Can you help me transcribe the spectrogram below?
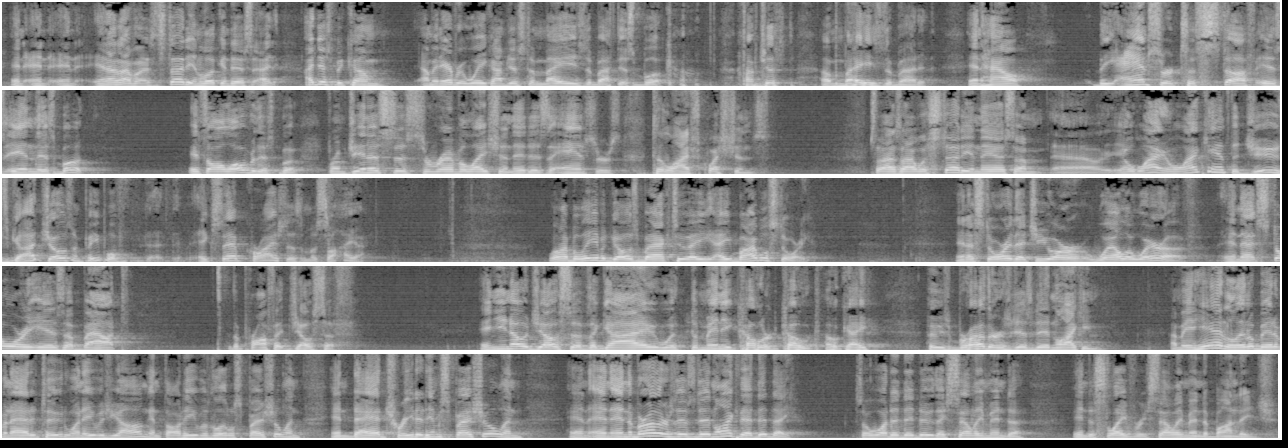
And and and and as I was studying, looking at this, I I just become. I mean, every week I'm just amazed about this book. I'm just amazed about it and how the answer to stuff is in this book. It's all over this book. From Genesis to Revelation, it is the answers to life's questions. So as I was studying this, um, uh, you know, why why can't the Jews, God chosen people, accept Christ as a Messiah? Well, I believe it goes back to a, a Bible story, and a story that you are well aware of, and that story is about the prophet Joseph. And you know Joseph, the guy with the many colored coat, okay, whose brothers just didn't like him. I mean, he had a little bit of an attitude when he was young and thought he was a little special, and, and dad treated him special, and, and, and, and the brothers just didn't like that, did they? So what did they do? They sell him into, into slavery, sell him into bondage.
